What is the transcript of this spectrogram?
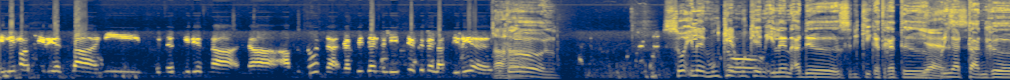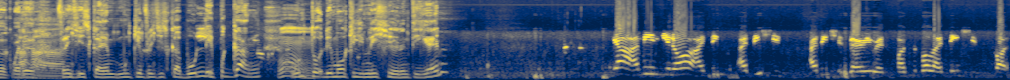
Ini memang serius lah. Ni benda serius nak, nak apa tu, nak represent Malaysia kenalah serius. Ah. Betul So Elaine mungkin So- mungkin Elaine ada sedikit kata-kata Yes. peringatan ke kepada Aha. Francisca yang mungkin Francisca boleh pegang untuk dia mewakili Malaysia nanti kan? Yeah, I mean, you know, I think I think she's I think she's very responsible. I think she's got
